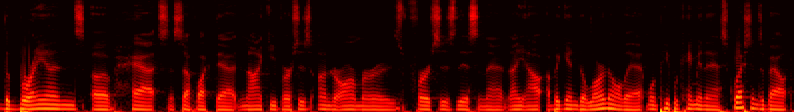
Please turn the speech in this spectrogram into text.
the brands of hats and stuff like that, Nike versus Under Armour is versus this and that. And I, I began to learn all that when people came in and asked questions about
